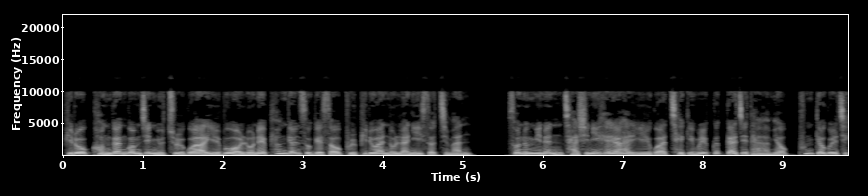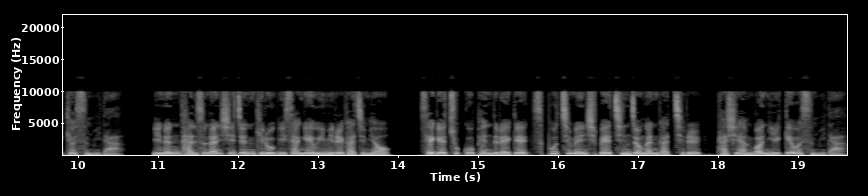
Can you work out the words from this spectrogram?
비록 건강검진 유출과 일부 언론의 편견 속에서 불필요한 논란이 있었지만 손흥민은 자신이 해야 할 일과 책임을 끝까지 다하며 품격을 지켰습니다. 이는 단순한 시즌 기록 이상의 의미를 가지며 세계 축구 팬들에게 스포츠맨십의 진정한 가치를 다시 한번 일깨웠습니다.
